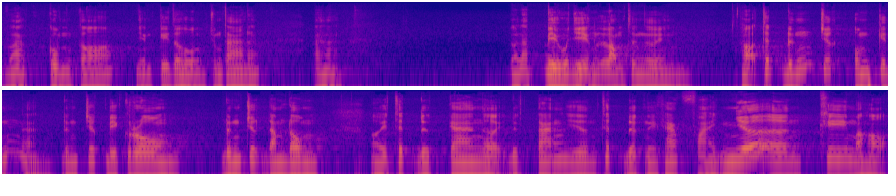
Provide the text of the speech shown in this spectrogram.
và cũng có những ký tố hữu chúng ta đó. À, gọi là biểu diễn lòng thương người. Họ thích đứng trước ống kính đứng trước micro đứng trước đám đông họ thích được ca ngợi được tán dương thích được người khác phải nhớ ơn khi mà họ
